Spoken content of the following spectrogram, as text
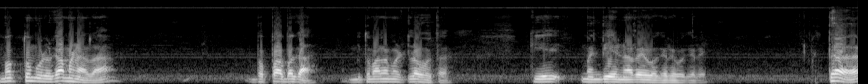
मग तो मुलगा म्हणाला पप्पा बघा मी तुम्हाला म्हटलं होतं की मंदी येणार आहे वगैरे वगैरे. तर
